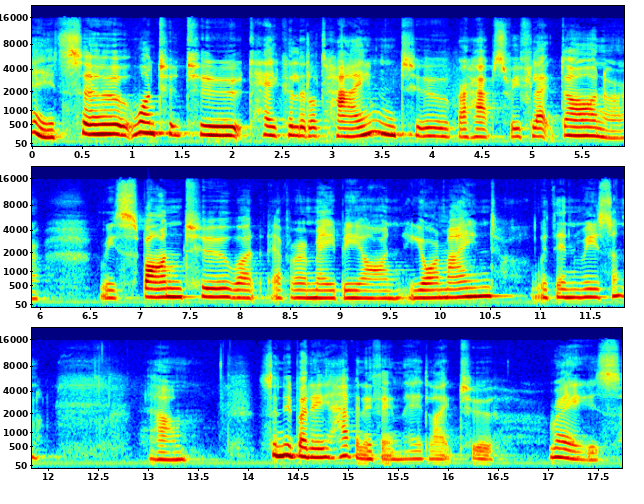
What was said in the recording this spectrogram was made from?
Okay, so wanted to take a little time to perhaps reflect on or respond to whatever may be on your mind within reason. Um, does anybody have anything they'd like to raise?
